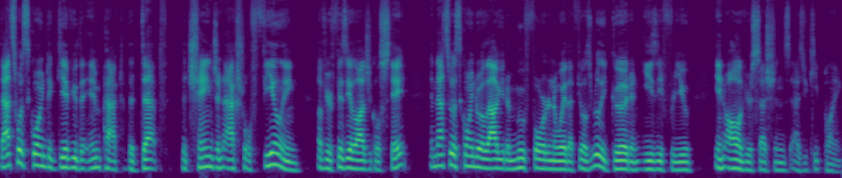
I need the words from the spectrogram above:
that's what's going to give you the impact, the depth, the change in actual feeling of your physiological state and that's what's going to allow you to move forward in a way that feels really good and easy for you in all of your sessions as you keep playing.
